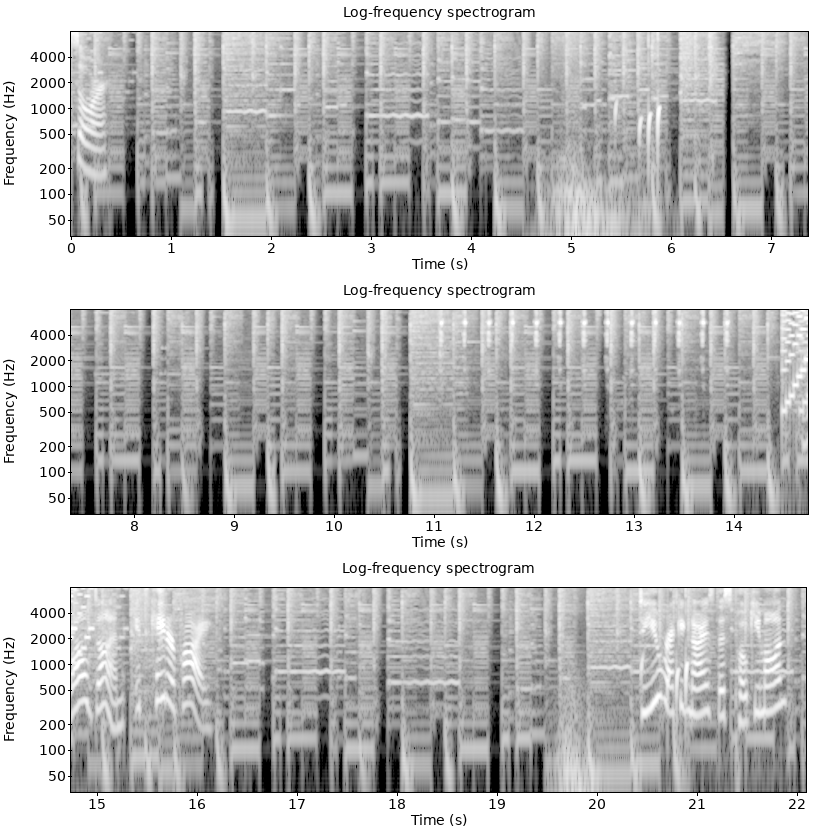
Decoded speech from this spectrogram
Ivysaur. Well done, it's Caterpie. Do you recognize this Pokemon?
